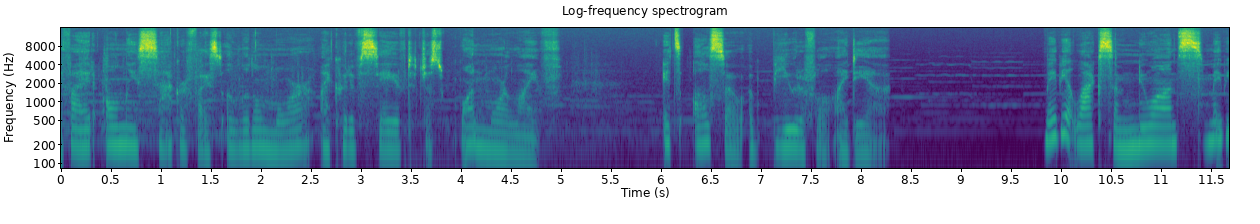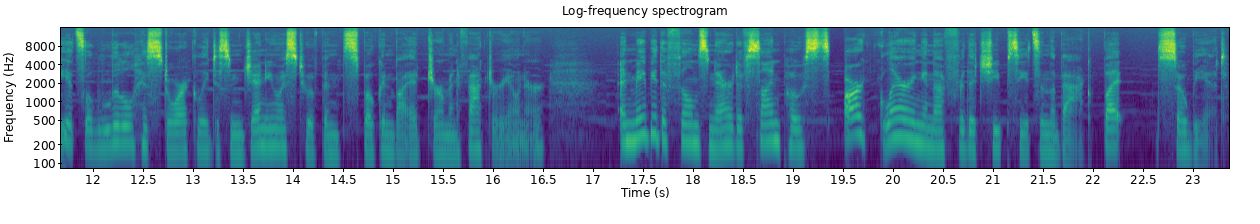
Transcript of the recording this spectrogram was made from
If I had only sacrificed a little more, I could have saved just one more life. It's also a beautiful idea. Maybe it lacks some nuance, maybe it's a little historically disingenuous to have been spoken by a German factory owner. And maybe the film's narrative signposts are glaring enough for the cheap seats in the back, but so be it.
